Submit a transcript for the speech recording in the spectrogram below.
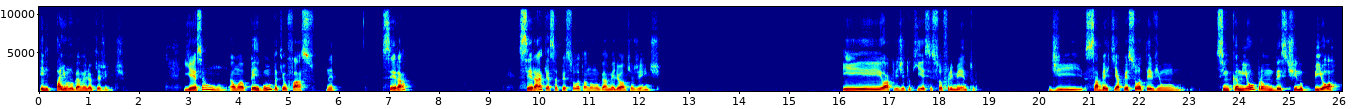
ele está em um lugar melhor que a gente. E essa é, um, é uma pergunta que eu faço, né? Será? Será que essa pessoa está num lugar melhor que a gente? E eu acredito que esse sofrimento de saber que a pessoa teve um. se encaminhou para um destino pior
